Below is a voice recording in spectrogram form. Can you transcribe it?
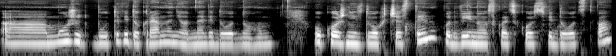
а, можуть бути відокремлені одне від одного. У кожній з двох частин подвійного складського свідоцтва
